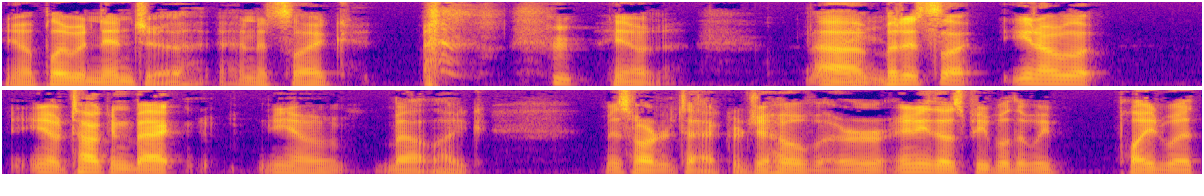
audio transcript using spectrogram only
you know play with ninja? And it's like you know uh, but it's like you know you know talking back you know about like miss heart attack or Jahova or any of those people that we played with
